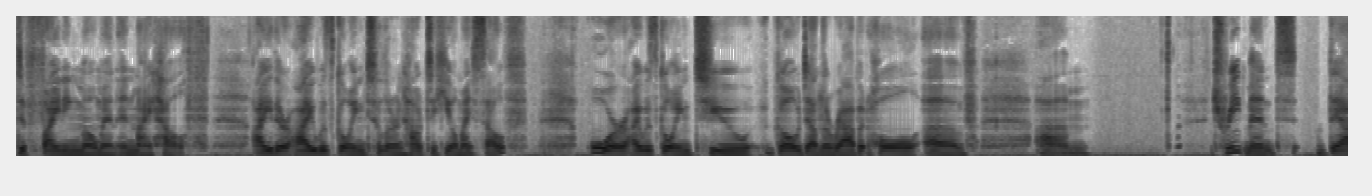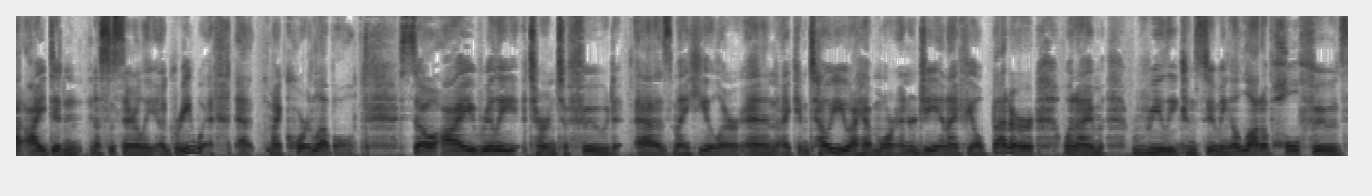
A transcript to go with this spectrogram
defining moment in my health. Either I was going to learn how to heal myself, or I was going to go down the rabbit hole of um, treatment that I didn't necessarily agree with at my core level. So I really turned to food as my healer. And I can tell you, I have more energy and I feel better when I'm really consuming a lot of whole foods,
